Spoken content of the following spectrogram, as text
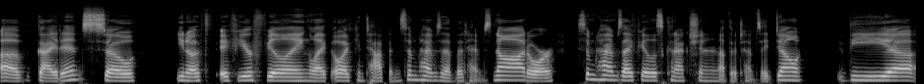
of guidance. So you know, if if you're feeling like, oh, I can tap in sometimes and other times not, or sometimes I feel this connection and other times I don't, the uh,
